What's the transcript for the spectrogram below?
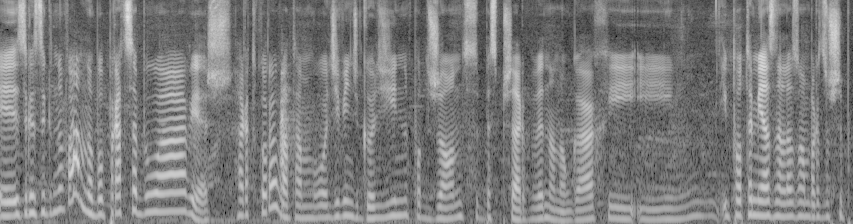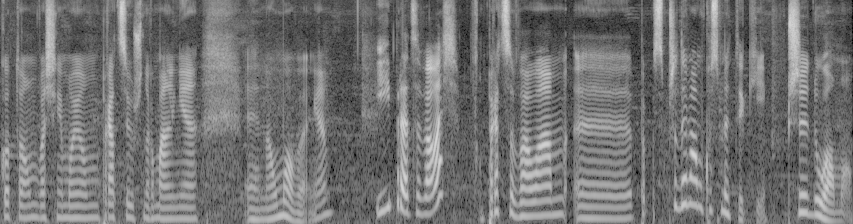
Y, Zrezygnowałam, no bo praca była, wiesz, hardkorowa, tam było 9 godzin pod rząd, bez przerwy, na nogach i, i, i potem ja znalazłam bardzo szybko tą właśnie moją pracę już normalnie e, na umowę, nie? I pracowałaś? Pracowałam, p- sprzedawałam kosmetyki przy Duomo.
